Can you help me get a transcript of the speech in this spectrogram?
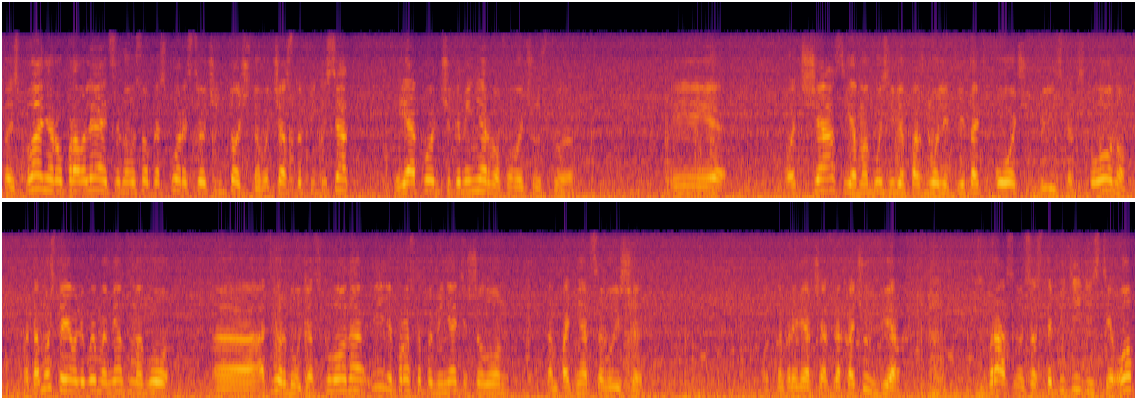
То есть планер управляется на высокой скорости очень точно. Вот сейчас 150, я кончиками нервов его чувствую. И вот сейчас я могу себе позволить летать очень близко к склону, потому что я в любой момент могу э, отвернуть от склона или просто поменять эшелон, там, подняться выше. Вот, например, сейчас захочу вверх, сбрасываю со 150, оп,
